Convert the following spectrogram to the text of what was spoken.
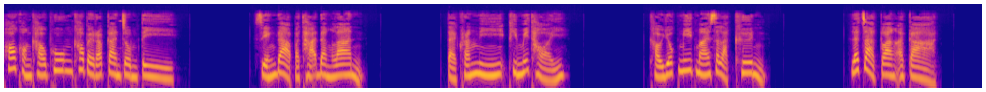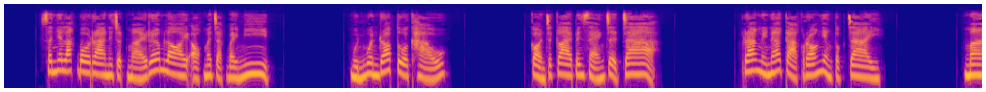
พ่อของเขาพุ่งเข้าไปรับการโจมตี เสียงด่าปะทะดังลั่น แต่ครั้งนี้พิมพ์ไม่ถอย เขายกมีดไม้สลักขึ้น และจากกลางอากาศ สัญลักษณ์โบราณในจดหมายเริ่มลอยออกมาจากใบมีด หมุนวนรอบตัวเขา ก่อนจะกลายเป็นแสงเจิดจ้า ร่างในหน้ากากร้องอย่างตกใจ ไม่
